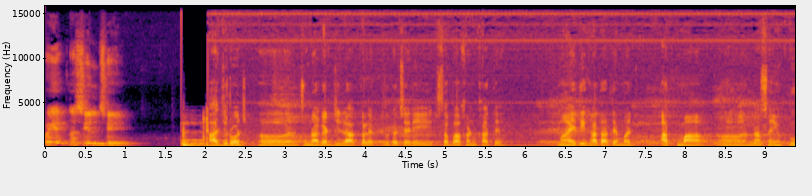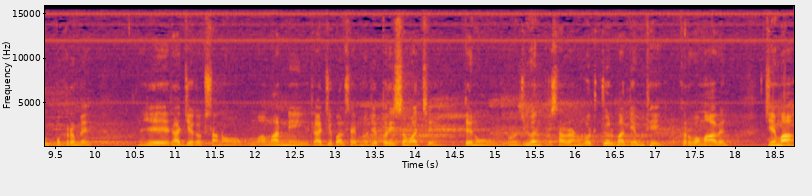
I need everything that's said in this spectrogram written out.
પ્રયત્નશીલ છે. આજરોજ જુનાગઢ જિલ્લા કલેક્ટર કચેરી સભાખંડ ખાતે માહિતી ખાતા તેમજ આત્મા ના સંયુક્ત ઉપક્રમે જે રાજ્ય કક્ષાનો માનની રાજ્યપાલ સાહેબનો જે પરિસંવાદ છે, તેનું જીવન પ્રસારણ વર્ચ્યુઅલ માધ્યમથી કરવામાં આવેલ, જેમાં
